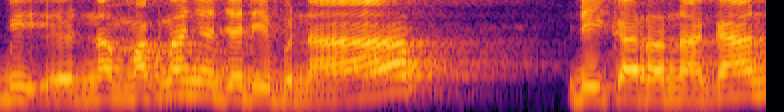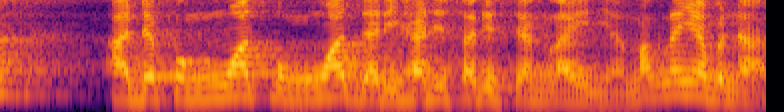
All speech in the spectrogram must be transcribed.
eh, maknanya jadi benar dikarenakan ada penguat-penguat dari hadis-hadis yang lainnya. Maknanya benar.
